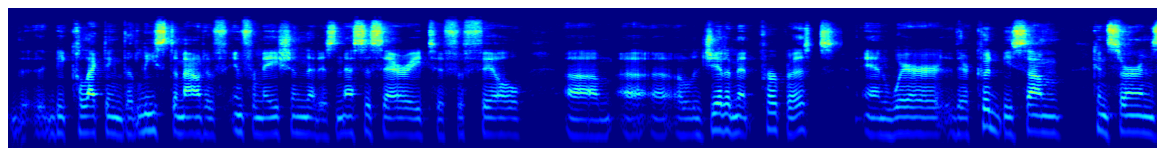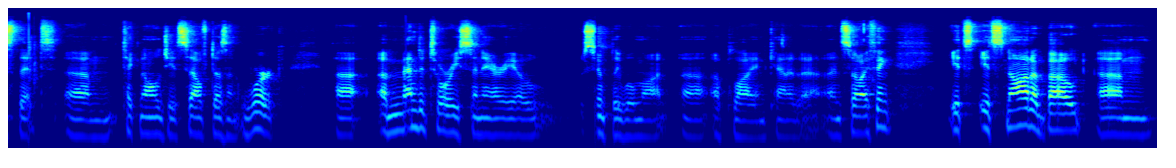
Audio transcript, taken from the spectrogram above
the, be collecting the least amount of information that is necessary to fulfill um, a, a legitimate purpose, and where there could be some concerns that um, technology itself doesn't work, uh, a mandatory scenario simply will not uh, apply in Canada. And so I think it's it's not about um,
